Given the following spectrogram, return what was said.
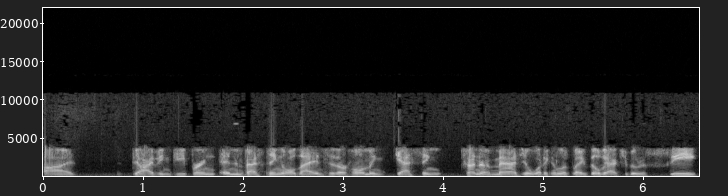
uh, diving deeper and, and investing all that into their home and guessing, trying to imagine what it can look like. They'll be actually able to see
